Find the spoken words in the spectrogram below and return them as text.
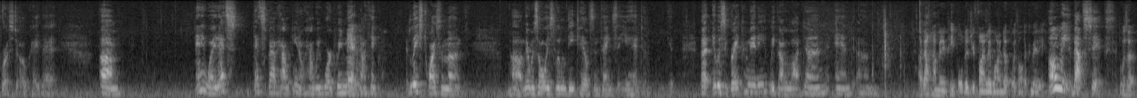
for us to okay that. Um, Anyway, that's, that's about how, you know, how we worked. We met, Mhm. I think, at least twice a month. Uh, There was always little details and things that you had to get. But it was a great committee. We got a lot done, and um, About how many people did you finally wind up with on the committee? only about six. Was that,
